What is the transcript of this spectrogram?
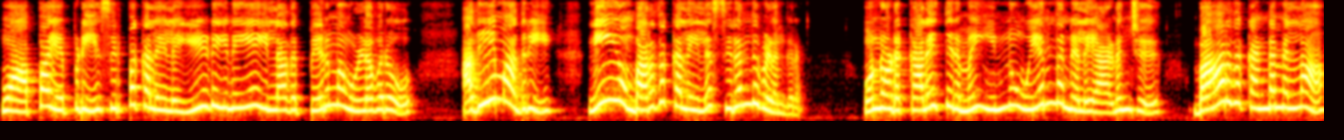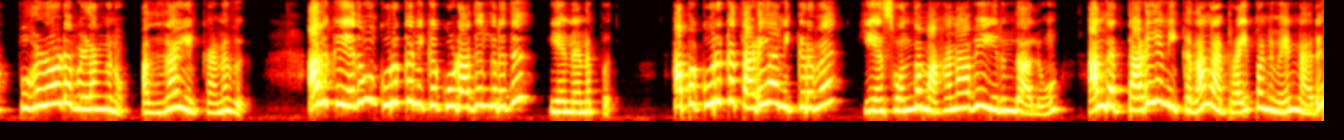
உன் அப்பா எப்படி சிற்பக்கலையில ஈடு இணையே இல்லாத பெருமை உள்ளவரோ அதே மாதிரி நீயும் பரதக்கலையில சிறந்து விளங்குற. உன்னோட கலைத்திறமை இன்னும் உயர்ந்த நிலையை அடைஞ்சு பாரத கண்டமெல்லாம் புகழோட விளங்கணும். அதுதான் என் கனவு. அதுக்கு எதுவும் குறுக்க நிக்க கூடாதுங்கிறது என் நினப்பு. அப்ப குறுக்க தடையா நிக்கிறவன் என் சொந்த மகனாவே இருந்தாலும் அந்த தடையை நீக்க தான் நான் ட்ரை பண்ணுவேன்னாரு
